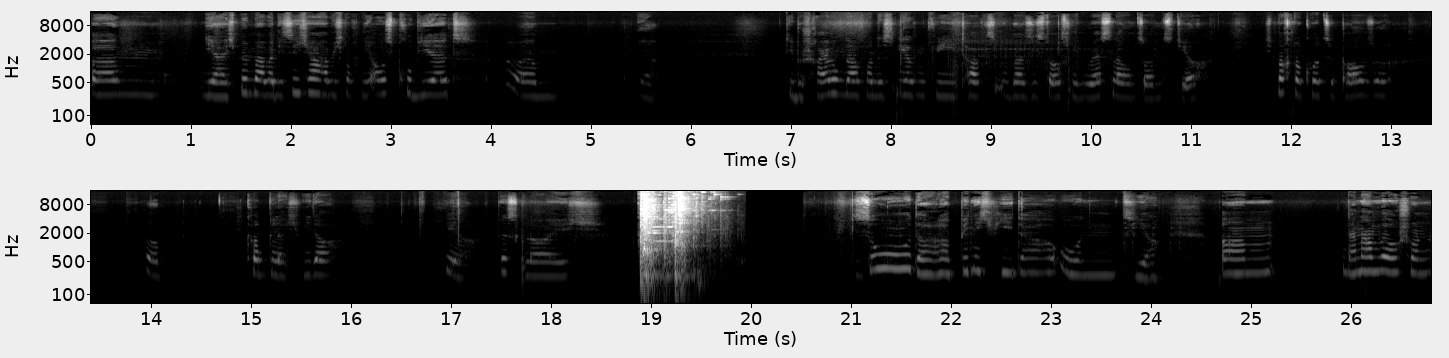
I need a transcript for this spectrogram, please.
Ähm, ja, ich bin mir aber nicht sicher, habe ich noch nie ausprobiert. Ähm. Die Beschreibung davon ist irgendwie tagsüber siehst du aus wie ein Wrestler und sonst, ja. Ich mache eine kurze Pause. Ähm, ich komme gleich wieder. Ja, bis gleich. So, da bin ich wieder und ja. Ähm, dann haben wir auch schon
